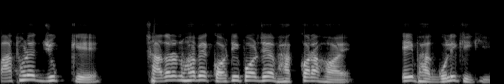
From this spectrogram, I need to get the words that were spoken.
পাথরের যুগকে সাধারণভাবে কটি পর্যায়ে ভাগ করা হয়? এই ভাগগুলি কি কি?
